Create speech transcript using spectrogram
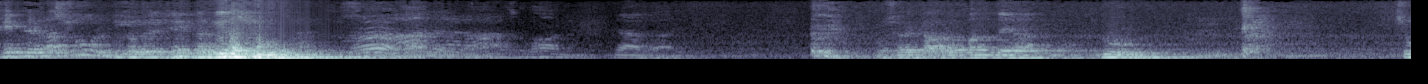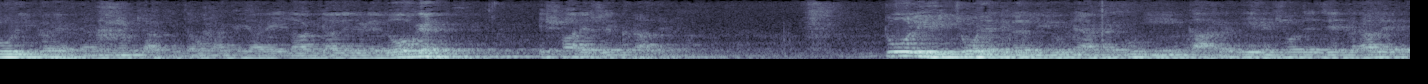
فکر رسول دی ہوے ذکر بھی رسول۔ سرکار بندے چوری کرے کیا کیتا؟ انہاں کہ یار علاقے والے جڑے لوگ ہیں، اشارے سے کرا دے ٹولی ہی چوڑے نکل لی انہیں آخر تو نہیں کر، یہ چھوڑے ذکر والے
